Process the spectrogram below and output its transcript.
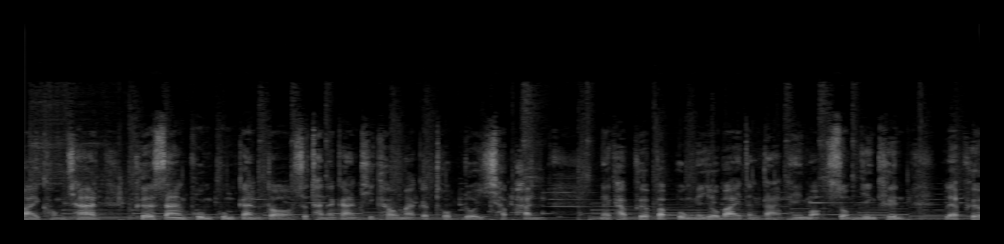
บายของชาติ เพื่อสร้างภูมิคุ้มกันต่อสถานการณ์ที่เข้ามากระทบโดยฉับพลันนะครับเพื่อปรับปรุงนโยบายต่างๆ ให้เหมาะสมยิ่งขึ้น และเพื่อ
